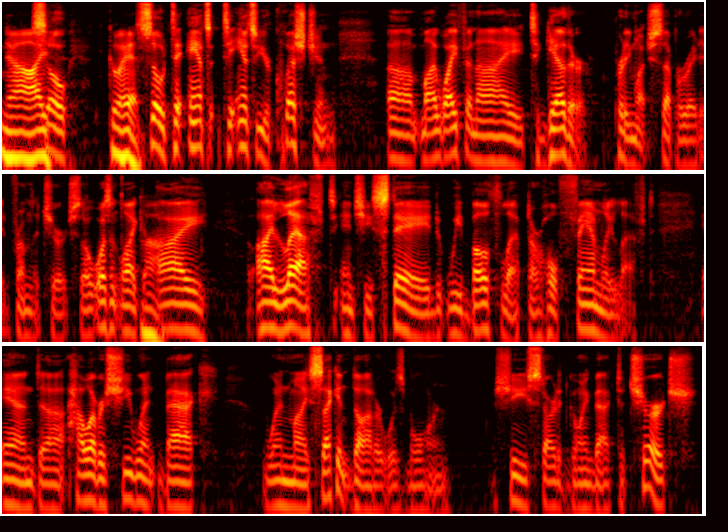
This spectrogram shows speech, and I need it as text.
Now, I, so go ahead. So to answer to answer your question, uh, my wife and I together pretty much separated from the church. So it wasn't like ah. I I left and she stayed. We both left. Our whole family left. And uh, however, she went back when my second daughter was born. She started going back to church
